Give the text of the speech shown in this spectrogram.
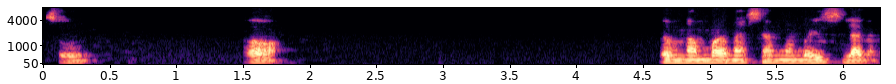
so uh, the number maximum number is 11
